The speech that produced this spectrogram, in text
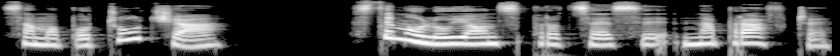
samopoczucia, stymulując procesy naprawcze.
